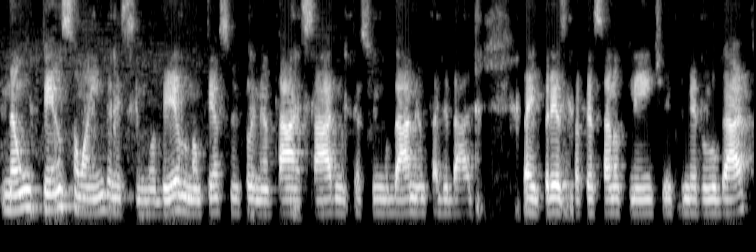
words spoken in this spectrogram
não pensam ainda nesse modelo, não pensam em implementar essa área, não pensam em mudar a mentalidade da empresa para pensar no cliente em primeiro lugar,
